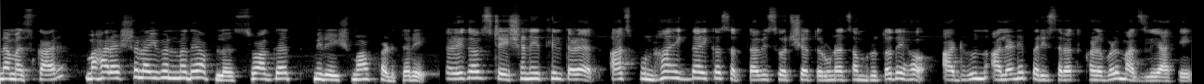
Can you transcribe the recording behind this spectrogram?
नमस्कार. महाराष्ट्र लाईव्हमध्ये आपलं स्वागत. मी रेश्मा फडतरे. तळेगाव स्टेशन येथील तळ्यात आज पुन्हा एकदा एका सत्तावीस वर्षीय तरुणाचा मृतदेह आढळून आल्याने परिसरात खळबळ माजली आहे.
